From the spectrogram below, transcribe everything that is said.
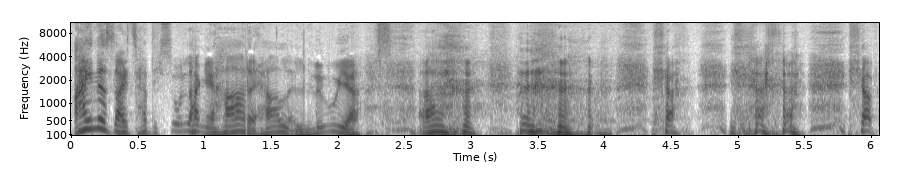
Einerseits hatte ich so lange Haare, Halleluja. ich habe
